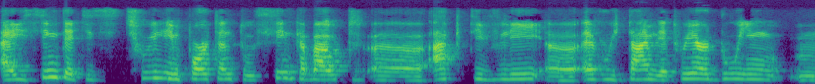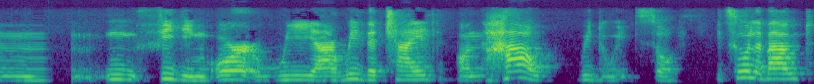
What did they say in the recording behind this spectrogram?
I think that it's really important to think about uh, actively uh, every time that we are doing um, feeding or we are with the child on how we do it. So it's all about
